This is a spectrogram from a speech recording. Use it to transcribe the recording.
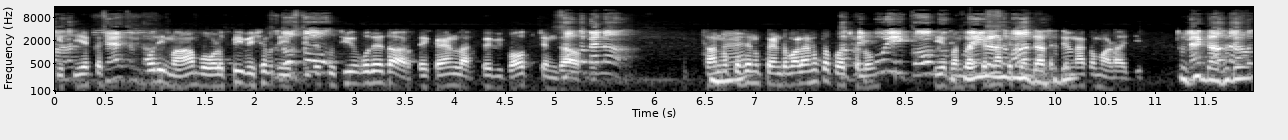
ਕੀਤੀ ਹੈ? ਕਿ ਉਹਦੀ ਮਾਂ ਬੋਲ ਪਈ ਵਿਸ਼ਵਦੀਪ ਸੀ ਤੇ ਤੁਸੀਂ ਉਹਦੇ ਆਧਾਰ ਤੇ ਕਹਿਣ ਲੱਗ ਪਏ ਵੀ ਬਹੁਤ ਚੰਗਾ ਸਭ ਤੋਂ ਪਹਿਲਾਂ ਸਾਨੂੰ ਕਿਸੇ ਨੂੰ ਪਿੰਡ ਵਾਲਿਆਂ ਨੂੰ ਤਾਂ ਪੁੱਛ ਲਓ ਵੀ ਇਹ ਬੰਦਾ ਕਿੰਨਾ ਨਹੀਂ, ਕੁ ਮੈਨੂੰ ਚੰਗਾ ਦੱਸ। ਕਿੰਨਾ ਕੁ ਮਾੜਾ ਜੀ। ਤੁਸੀਂ ਦੱਸ ਦਿਓ।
